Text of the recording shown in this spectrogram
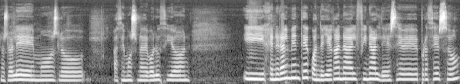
nos lo leemos, lo hacemos una devolución. Y generalmente cuando llegan al final de ese proceso,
